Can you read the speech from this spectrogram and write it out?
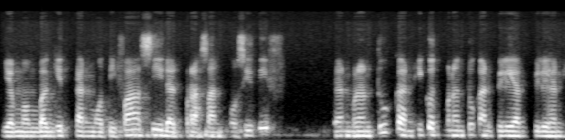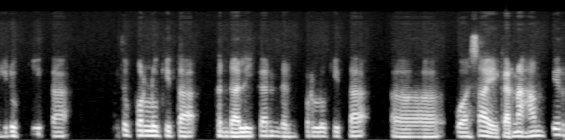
yang membangkitkan motivasi dan perasaan positif dan menentukan ikut menentukan pilihan-pilihan hidup kita itu perlu kita kendalikan dan perlu kita uh, kuasai karena hampir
